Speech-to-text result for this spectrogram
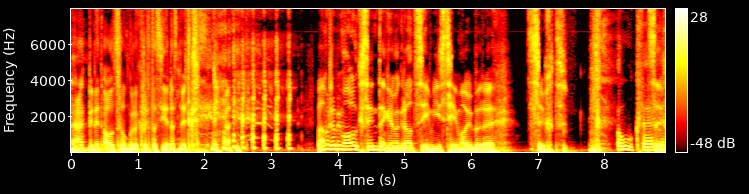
Ja, ich bin nicht allzu unglücklich, dass ihr das nicht gesehen habt. Wenn wir schon beim Alk sind, dann gehen wir gerade in mein Thema über äh, Sucht. Oh, gefährlich.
